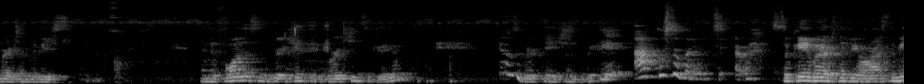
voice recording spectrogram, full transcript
version the beast. And the fondness and breaking the virgin a vacation, bir occasion tabii ki? Ako sa barıtır. Sıkıyor version bir to mı?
